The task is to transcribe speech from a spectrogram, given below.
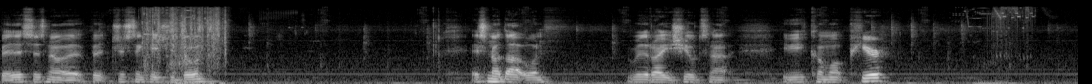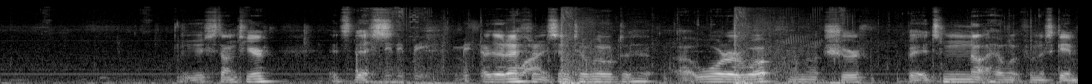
but this is not it. But just in case you don't, it's not that one with the right shields that. If you come up here, you stand here it's this. Are they referencing to World uh, War or what? I'm not sure, but it's not a helmet from this game.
